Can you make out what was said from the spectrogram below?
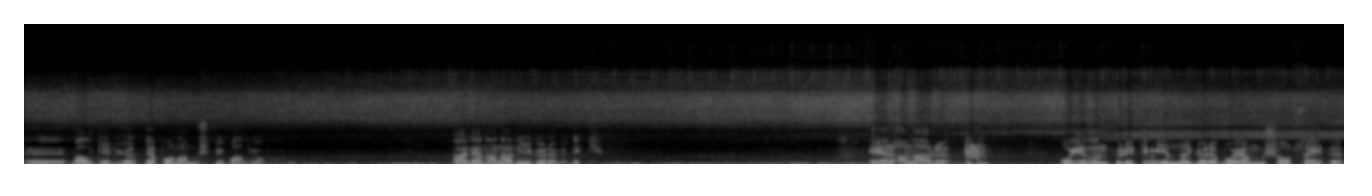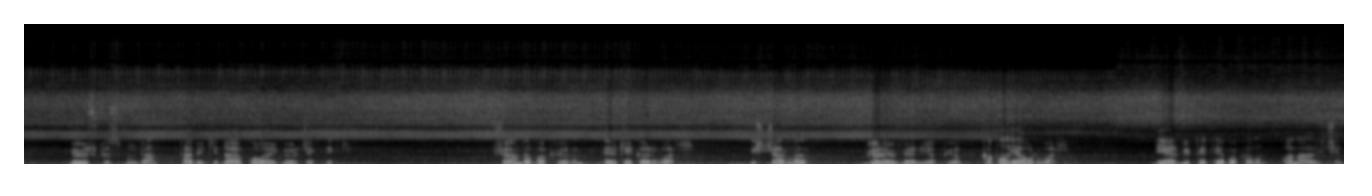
e, bal geliyor. Depolanmış bir bal yok. Halen ana arıyı göremedik. Eğer ana arı o yılın üretim yılına göre boyanmış olsaydı göğüs kısmından tabii ki daha kolay görecektik. Şu anda bakıyorum. Erkek arı var. İşçarlar görevlerini yapıyor. Kapalı yavru var. Diğer bir peteğe bakalım ana arı için.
